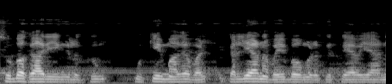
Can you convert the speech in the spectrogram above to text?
சுபகாரியங்களுக்கும் முக்கியமாக வல் கல்யாண வைபவங்களுக்கு தேவையான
